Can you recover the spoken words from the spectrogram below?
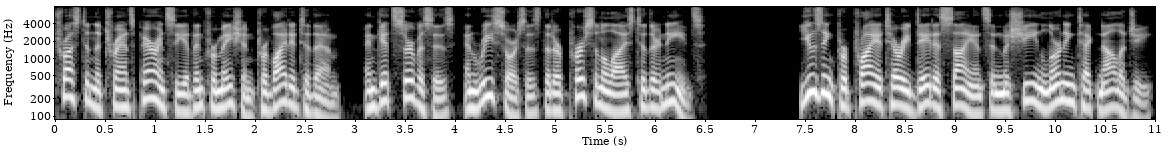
trust in the transparency of information provided to them, and get services and resources that are personalized to their needs. Using proprietary data science and machine learning technology,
